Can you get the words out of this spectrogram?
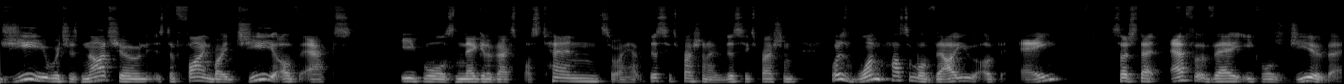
g, which is not shown, is defined by g of x equals negative x plus 10. So I have this expression, I have this expression. What is one possible value of a such that f of a equals g of a?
